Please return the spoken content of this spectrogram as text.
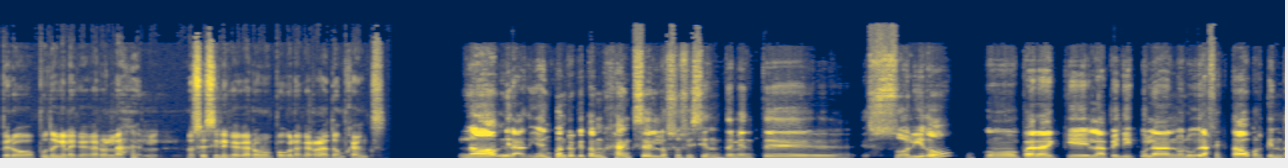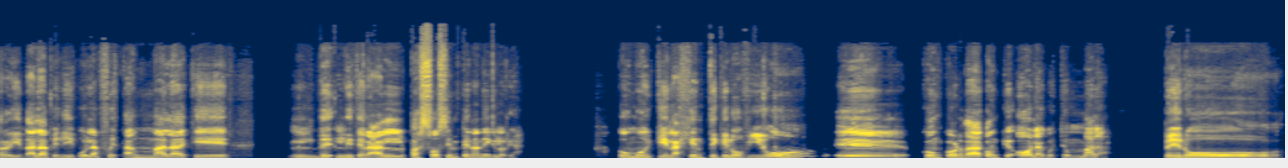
pero puta que le cagaron la... No sé si le cagaron un poco la carrera a Tom Hanks. No, mira, yo encuentro que Tom Hanks es lo suficientemente sólido como para que la película no lo hubiera afectado, porque en realidad la película fue tan mala que de- literal pasó sin pena ni gloria. Como que la gente que lo vio eh, concordaba con que, oh, la cuestión mala, pero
